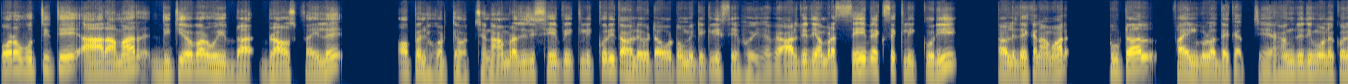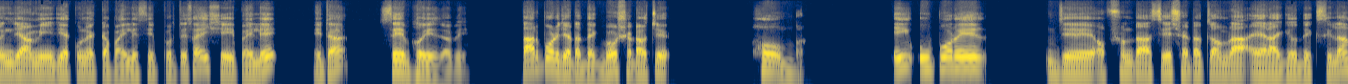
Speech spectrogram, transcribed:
পরবর্তীতে আর আমার দ্বিতীয়বার ওই ব্রাউজ ফাইলে ওপেন করতে হচ্ছে না। আমরা যদি সেভে ক্লিক করি তাহলে ওটা অটোমেটিকলি সেভ হয়ে যাবে। আর যদি আমরা সেভ এক্সে ক্লিক করি, তাহলে দেখেন আমার টোটাল ফাইলগুলো দেখাচ্ছে। এখন যদি মনে করেন যে আমি যে কোনো একটা ফাইলে সেভ করতে চাই, সেই ফাইলে এটা সেভ হয়ে যাবে। তারপরে যেটা দেখব সেটা হচ্ছে হোম এই উপরের যে অপশনটা আছে সেটা হচ্ছে আমরা এর আগেও দেখছিলাম,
